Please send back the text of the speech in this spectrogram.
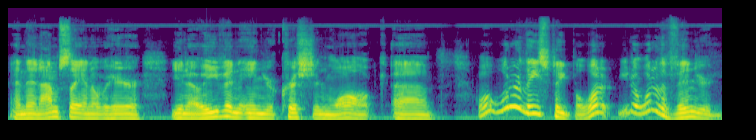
and then I'm saying over here, you know, even in your Christian walk, uh, what what are these people? What you know, what are the Vineyard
